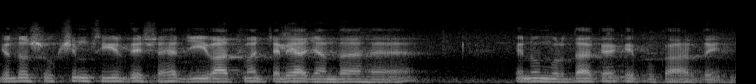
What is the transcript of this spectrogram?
ਜਦੋਂ ਸੂਖਸ਼ਮ ਸਰੀਰ ਦੇ ਸ਼ਹਿਰ ਜੀਵਾਤਮਾ ਚਲਿਆ ਜਾਂਦਾ ਹੈ, ਇਹਨੂੰ ਮੁਰਦਾ ਕਹਿ ਕੇ ਪੁਕਾਰਦੇ ਹਨ।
